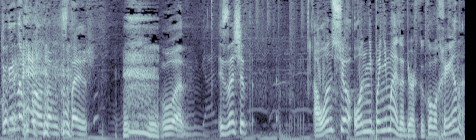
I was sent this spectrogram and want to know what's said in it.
Ты когда фронтом ты станешь? Вот. И значит, а он все, он не понимает, во-первых, какого хрена,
